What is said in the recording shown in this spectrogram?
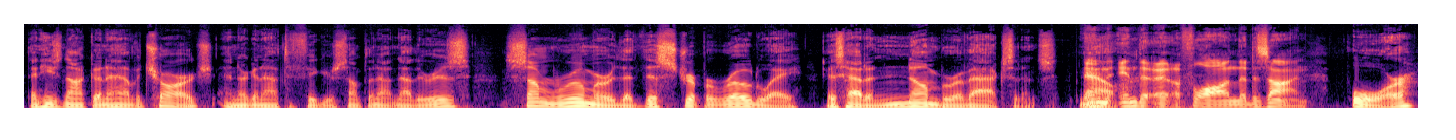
then he's not going to have a charge, and they're going to have to figure something out. Now there is some rumor that this strip of roadway has had a number of accidents. Now, in, in the uh, a flaw in the design. or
